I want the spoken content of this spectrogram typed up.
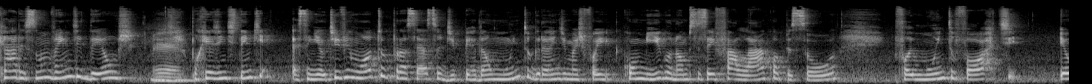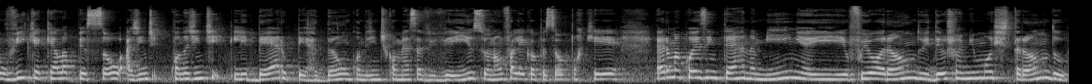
cara, isso não vem de Deus. É. Porque a gente tem que. Assim, eu tive um outro processo de perdão muito grande, mas foi comigo, não precisei falar com a pessoa foi muito forte. Eu vi que aquela pessoa, a gente, quando a gente libera o perdão, quando a gente começa a viver isso, eu não falei com a pessoa porque era uma coisa interna minha e eu fui orando e Deus foi me mostrando.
